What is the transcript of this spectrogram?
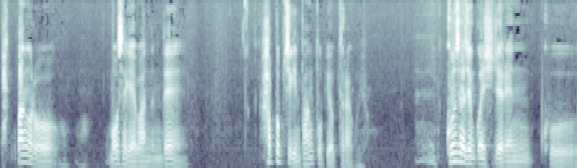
백방으로 모색해 봤는데 합법적인 방법이 없더라고요. 군사정권 시절엔 그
